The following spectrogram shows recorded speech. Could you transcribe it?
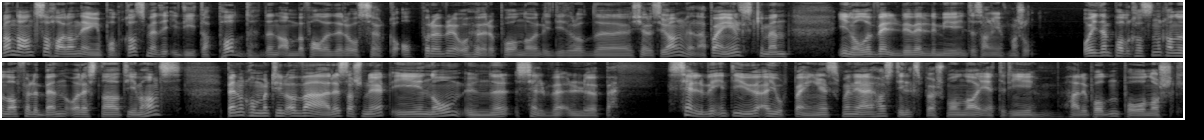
Blant annet så har han en egen podkast som heter Iditapod. Den anbefaler dere å søke opp for øvrig og høre på når Iditarod eh, kjøres i gang. Den er på engelsk, men inneholder veldig veldig mye interessant informasjon. Og I den podkasten kan du da følge Ben og resten av teamet hans. Ben kommer til å være stasjonert i Nome under selve løpet. Selve intervjuet er gjort på engelsk, men jeg har stilt spørsmål da i ettertid her i poden på norsk.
